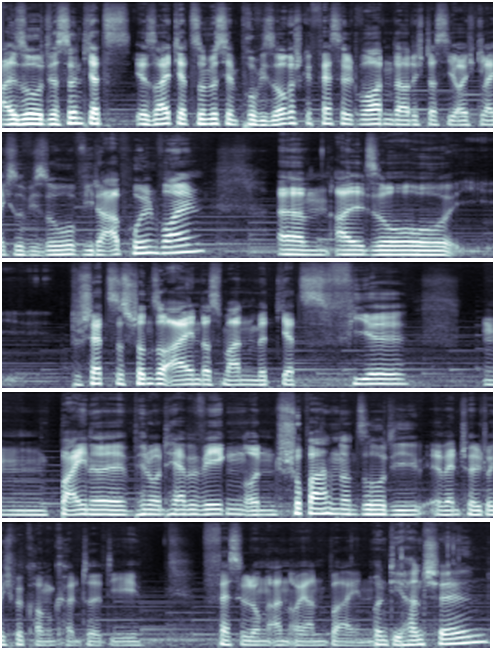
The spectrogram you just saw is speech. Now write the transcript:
also das sind jetzt, ihr seid jetzt so ein bisschen provisorisch gefesselt worden, dadurch, dass sie euch gleich sowieso wieder abholen wollen. Ähm, also du schätzt es schon so ein, dass man mit jetzt viel mh, Beine hin und her bewegen und schuppern und so, die eventuell durchbekommen könnte, die Fesselung an euren Beinen. Und die Handschellen?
